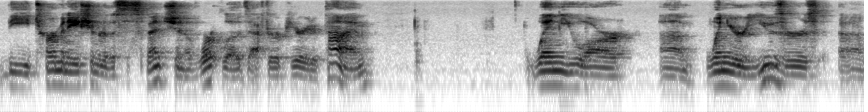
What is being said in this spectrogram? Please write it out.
the termination or the suspension of workloads after a period of time when you are um, when your users uh,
